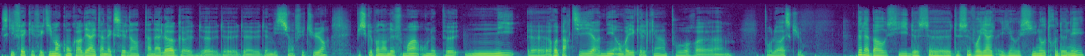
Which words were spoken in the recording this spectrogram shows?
Ce qui fait qu'effectivement, Concordia est un excellent analogue de, de, de, mission future, puisque pendant neuf mois, on ne peut ni euh, repartir, ni envoyer quelqu'un pour, euh, pour le rescue. De là-bas aussi, de ce, de ce voyage, il y a aussi une autre donnée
